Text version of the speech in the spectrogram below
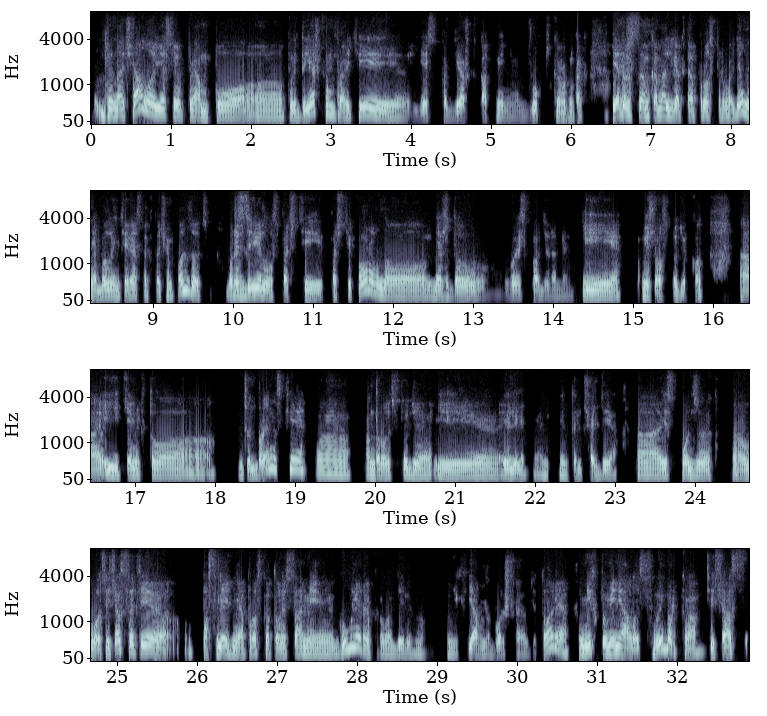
Для начала, если прям по, э, по IDE-шкам пройти, есть поддержка как минимум двух, скажем так. Я даже в своем канале как-то опрос проводил, мне было интересно, кто чем пользуется. Разделилось почти, почти поровну между VS-кодерами и Visual Studio Code, а, и теми, кто JetBrains, а, Android Studio и, или Intel IDEA а, используют. Вот. Сейчас, кстати, последний опрос, который сами гуглеры проводили, ну, у них явно большая аудитория. У них поменялась выборка. Сейчас,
